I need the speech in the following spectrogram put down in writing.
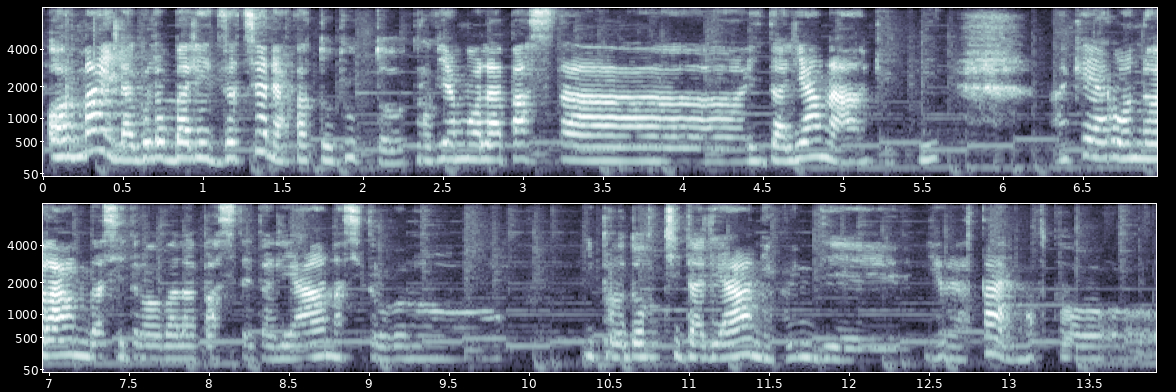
Ormai la globalizzazione ha fatto tutto, troviamo la pasta italiana anche qui, anche a Ruonoranda si trova la pasta italiana, si trovano i prodotti italiani, quindi in realtà è molto,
